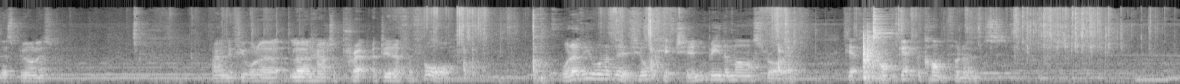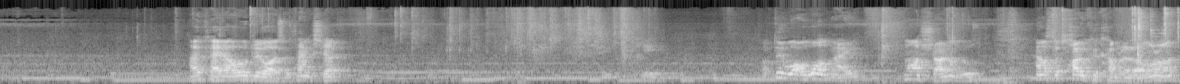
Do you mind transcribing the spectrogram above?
let's be honest. And if you want to learn how to prep a dinner for four, whatever you want to do, it's your kitchen, be the master of it. Get the, get the confidence. Okay, I will do, Isaac. Thanks, yeah. I'll do what I want, mate. My show, not yours. How's the poker coming along? All right.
